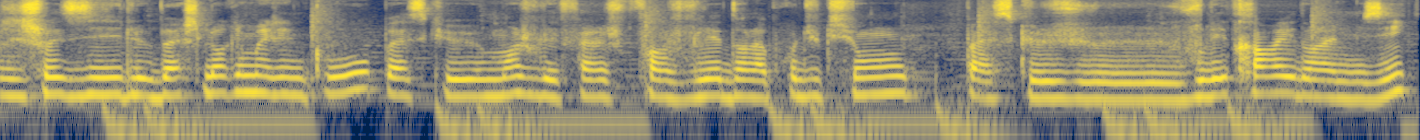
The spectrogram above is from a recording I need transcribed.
J'ai choisi le bachelor Image Co parce que moi je voulais faire, enfin je voulais être dans la production parce que je voulais travailler dans la musique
